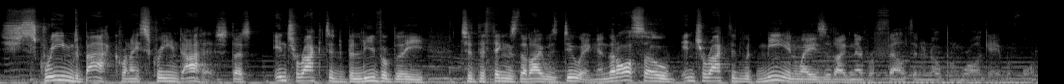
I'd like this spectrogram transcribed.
screamed back when I screamed at it, that interacted believably to the things that I was doing, and that also interacted with me in ways that I'd never felt in an open world game before.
